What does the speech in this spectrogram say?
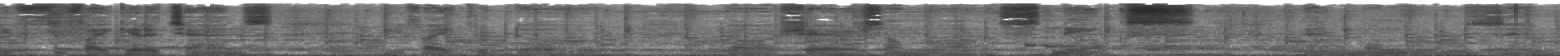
if, if I get a chance if I could uh, uh, share some uh, snakes and mongoose and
